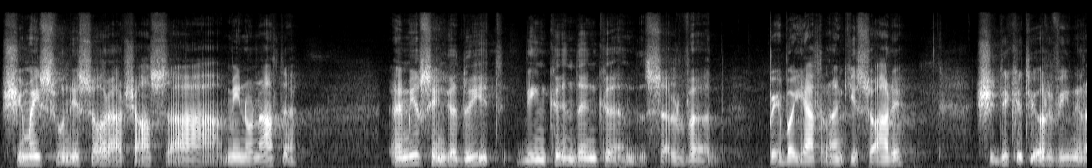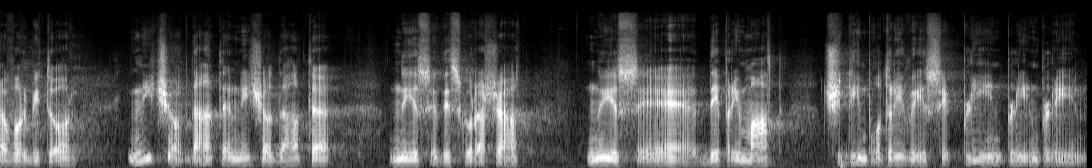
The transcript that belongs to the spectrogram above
Și mai spune sora aceasta minunată, îmi este îngăduit din când în când să-l văd pe băiat la închisoare și de câte ori vine la vorbitor, niciodată, niciodată nu este descurajat, nu este deprimat, ci din potrivă este plin, plin, plin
